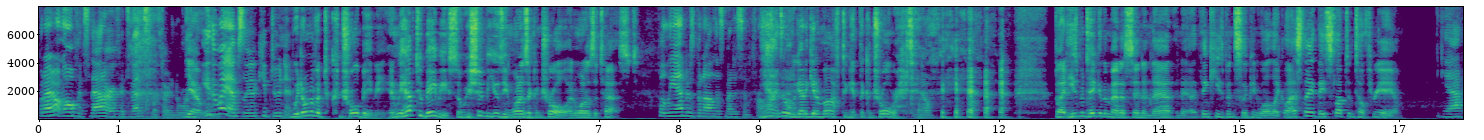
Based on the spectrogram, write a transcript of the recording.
But I don't know if it's that or if it's medicine starting to work. Yeah. Either way, I'm still gonna keep doing it. We don't have a control baby, and we have two babies, so we should be using one as a control and one as a test. But Leander's been on this medicine for a Yeah, long I know. time. We got to get him off to get the control right. Nope. but he's been taking the medicine and that, and I think he's been sleeping well. Like last night, they slept until three a.m. Yeah.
